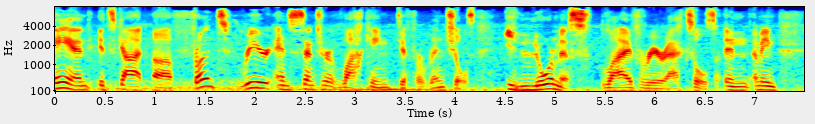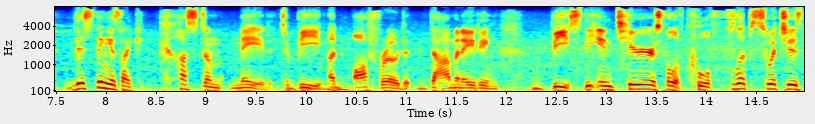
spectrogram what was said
and it's got a front, rear, and center locking differentials, enormous live rear axles. And I mean, this thing is like custom made to be an off-road dominating beast. The interior is full of cool flip switches.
